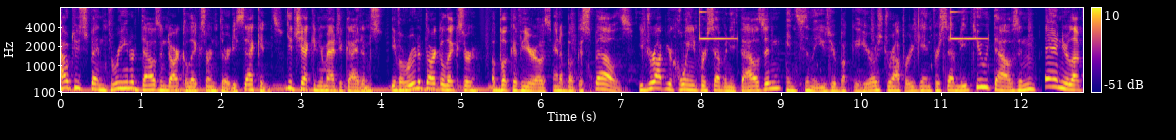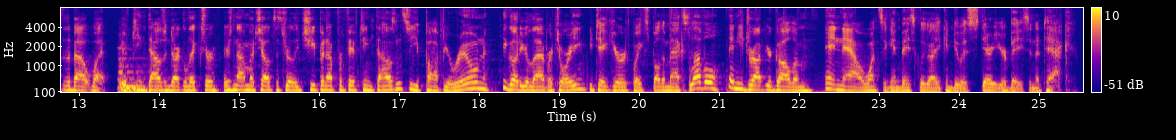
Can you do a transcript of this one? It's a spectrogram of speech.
How to spend 300,000 Dark Elixir in 30 seconds. You check in your magic items. You have a Rune of Dark Elixir, a Book of Heroes, and a Book of Spells. You drop your coin for 70,000, instantly use your Book of Heroes, drop it again for 72,000, and you're left with about, what, 15,000 Dark Elixir? There's not much else that's really cheap enough for 15,000, so you pop your Rune, you go to your laboratory, you take your Earthquake spell to max level, then you drop your Golem, and now, once again, basically all you can do is stare at your base and attack.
